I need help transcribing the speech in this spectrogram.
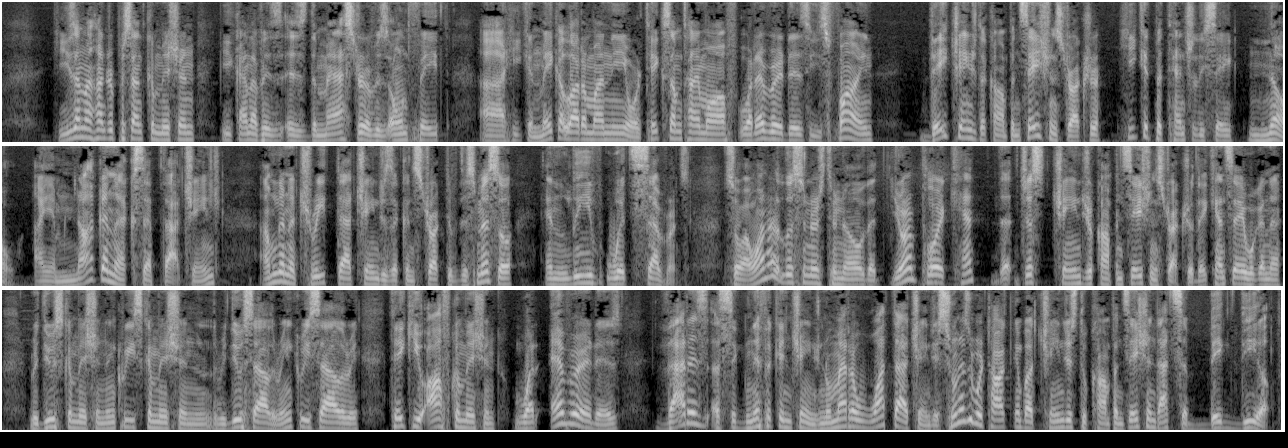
He's on 100% commission. He kind of is, is the master of his own fate. Uh, he can make a lot of money or take some time off, whatever it is, he's fine. They change the compensation structure. He could potentially say, no, I am not going to accept that change. I'm going to treat that change as a constructive dismissal and leave with severance. So I want our listeners to know that your employer can't just change your compensation structure. They can't say we're going to reduce commission, increase commission, reduce salary, increase salary, take you off commission, whatever it is. That is a significant change, no matter what that change. As soon as we're talking about changes to compensation, that's a big deal.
